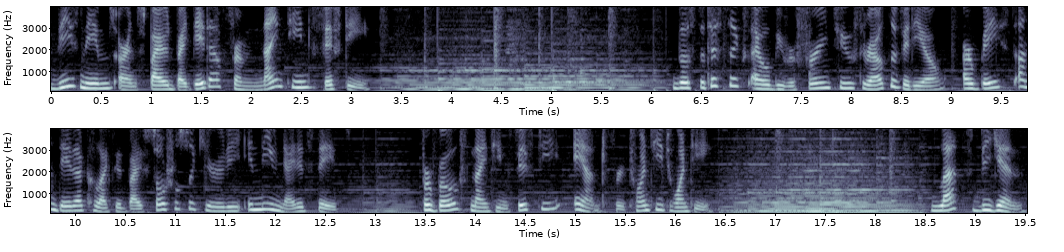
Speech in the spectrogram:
These names are inspired by data from 1950. The statistics I will be referring to throughout the video are based on data collected by Social Security in the United States, for both 1950 and for 2020. Let's begin.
